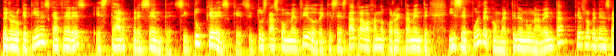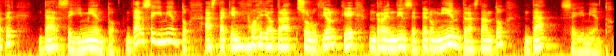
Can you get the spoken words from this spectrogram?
pero lo que tienes que hacer es estar presente. Si tú crees que, si tú estás convencido de que se está trabajando correctamente y se puede convertir en una venta, ¿qué es lo que tienes que hacer? Dar seguimiento, dar seguimiento hasta que no haya otra solución que rendirse, pero mientras tanto, da seguimiento.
